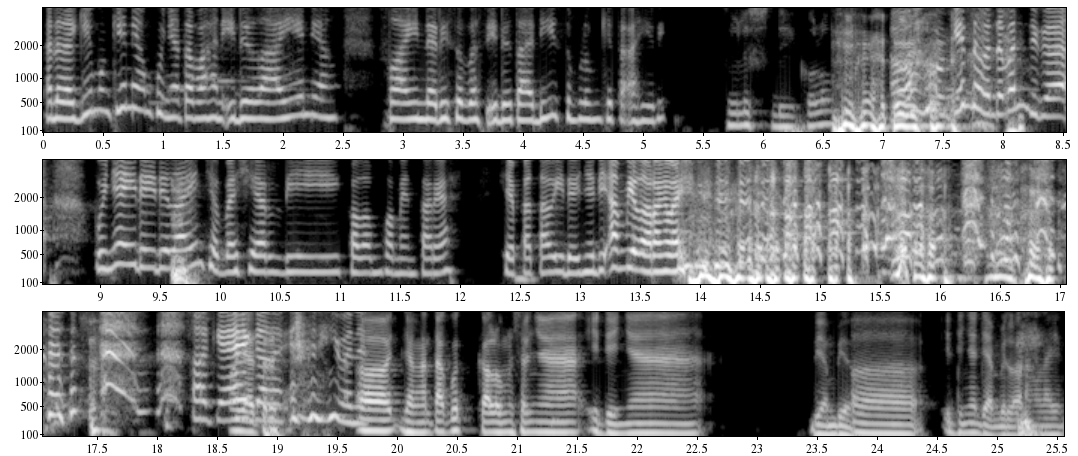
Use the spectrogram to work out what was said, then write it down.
Ada lagi mungkin yang punya tambahan ide lain yang selain dari 11 ide tadi sebelum kita akhiri? Tulis di kolom. Oh, mungkin teman-teman juga punya ide-ide lain coba share di kolom komentar ya. Siapa tahu idenya diambil orang lain. Oke, Oh ya, kalau terus, gimana? Eh, jangan takut kalau misalnya idenya Diambil. eh, idenya diambil orang lain.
